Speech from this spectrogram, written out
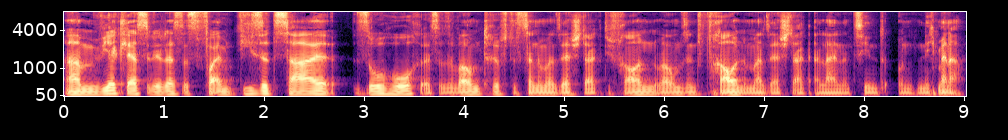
Ähm, wie erklärst du dir, dass es vor allem diese Zahl so hoch ist? Also warum trifft es dann immer sehr stark die Frauen? Warum sind Frauen immer sehr stark alleinerziehend und nicht Männer?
